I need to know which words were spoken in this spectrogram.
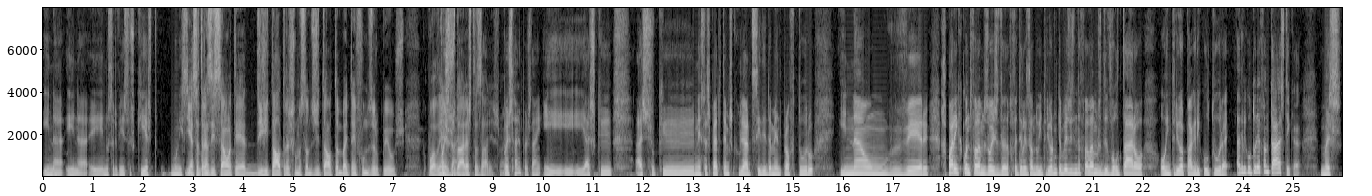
e, na, e, na, e nos serviços que este município... E essa transição até digital, transformação digital, também tem fundos europeus podem pois ajudar tem. estas áreas. É? Pois tem, pois tem. E, e, e, acho, que, acho que nesse aspecto temos que olhar decididamente para o futuro e não ver. Reparem que quando falamos hoje da revitalização do interior, muitas vezes ainda falamos de voltar ao, ao interior para a agricultura. A agricultura é fantástica, mas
